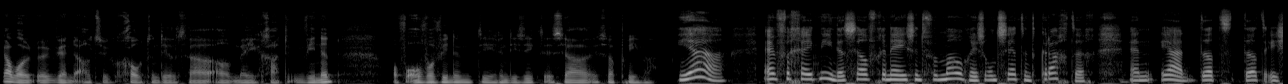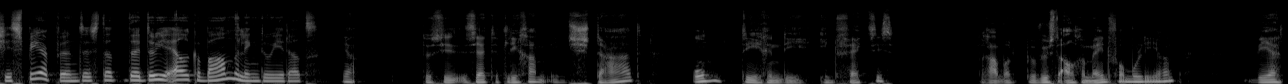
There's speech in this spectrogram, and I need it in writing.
ja maar als je grotendeels al mee gaat winnen of overwinnen tegen die ziekte, is, ja, is dat prima. Ja, en vergeet niet, dat zelfgenezend vermogen is ontzettend krachtig. En ja, dat, dat is je speerpunt. Dus dat, dat doe je elke behandeling, doe je dat. Ja, dus je zet het lichaam in staat om tegen die infecties, gaan we het bewust algemeen formuleren, weer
